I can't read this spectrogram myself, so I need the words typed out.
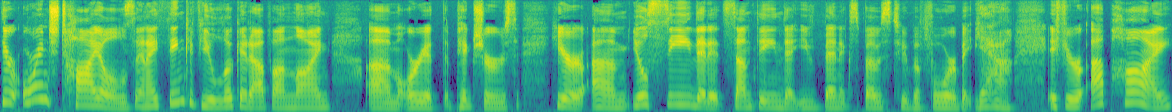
They're orange tiles, and I think if you look it up online um, or at the pictures here, um, you'll see that it's something that you've been exposed to before. But yeah, if you're up high,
